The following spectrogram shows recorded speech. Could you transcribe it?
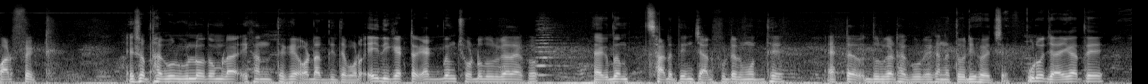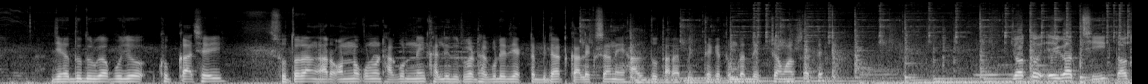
পারফেক্ট এসব ঠাকুরগুলো তোমরা এখান থেকে অর্ডার দিতে পারো। এইদিকে একটা একদম ছোট দুর্গা দেখো, একদম সাড়ে তিন চার ফুটের মধ্যে একটা দুর্গা ঠাকুর এখানে তৈরি হয়েছে। পুরো জায়গাতে যেহেতু দুর্গা পুজো খুব কাছেই সুতরাং আর অন্য কোনো ঠাকুর নেই, খালি দুর্গা ঠাকুরেরই একটা বিরাট কালেকশন এই হালতু তারাপীঠ থেকে তোমরা দেখছ আমার সাথে। যত এগোচ্ছি, তত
